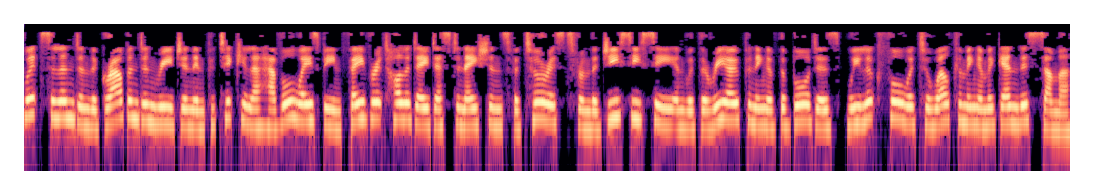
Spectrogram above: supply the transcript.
Switzerland and the Graubünden region in particular have always been favorite holiday destinations for tourists from the GCC and with the reopening of the borders, we look forward to welcoming them again this summer.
